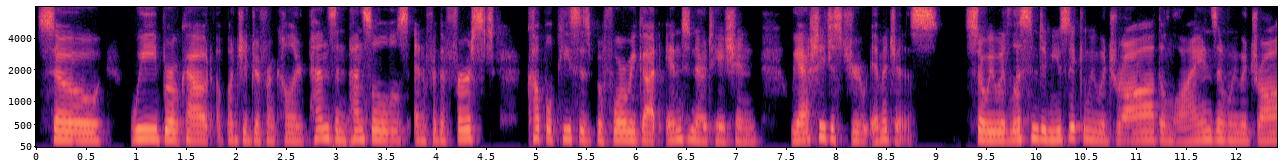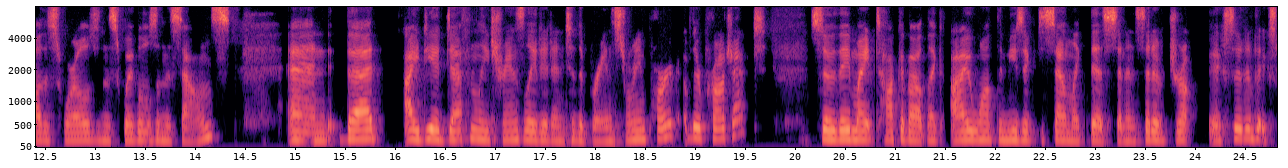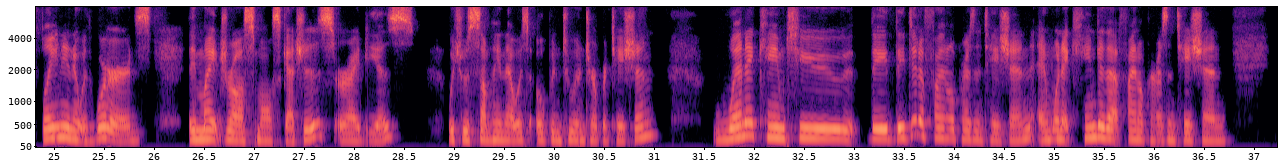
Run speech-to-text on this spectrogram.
so we broke out a bunch of different colored pens and pencils and for the first couple pieces before we got into notation, we actually just drew images. So we would listen to music and we would draw the lines and we would draw the swirls and the squiggles and the sounds. And that idea definitely translated into the brainstorming part of their project. So they might talk about like I want the music to sound like this and instead of instead of explaining it with words, they might draw small sketches or ideas, which was something that was open to interpretation when it came to they they did a final presentation and when it came to that final presentation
